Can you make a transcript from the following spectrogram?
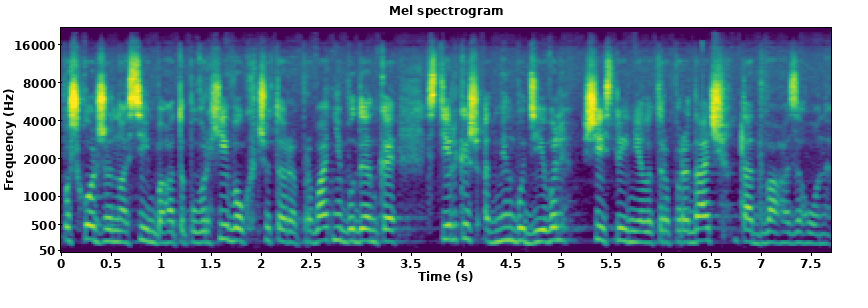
Пошкоджено сім багатоповерхівок, чотири приватні будинки, стільки ж адмінбудівель, шість ліній електропередач та два газогони.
